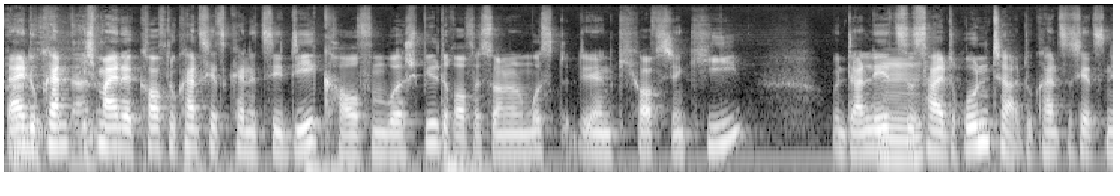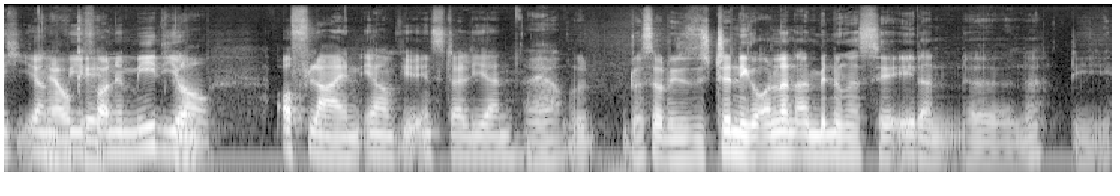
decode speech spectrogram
Nein, du kannst, ich meine, kauf, du kannst jetzt keine CD kaufen, wo das Spiel drauf ist, sondern du musst den, kaufst den Key und dann lädst du es halt runter. Du kannst es jetzt nicht irgendwie Mhm. okay. von einem Medium Genau. offline irgendwie installieren. Naja, du hast ja auch diese ständige Online-Anbindung, hast du ja eh dann, äh, ne, die.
